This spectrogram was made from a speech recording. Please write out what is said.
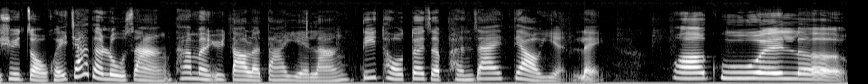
续走回家的路上，他们遇到了大野狼，低头对着盆栽掉眼泪，花枯萎了。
